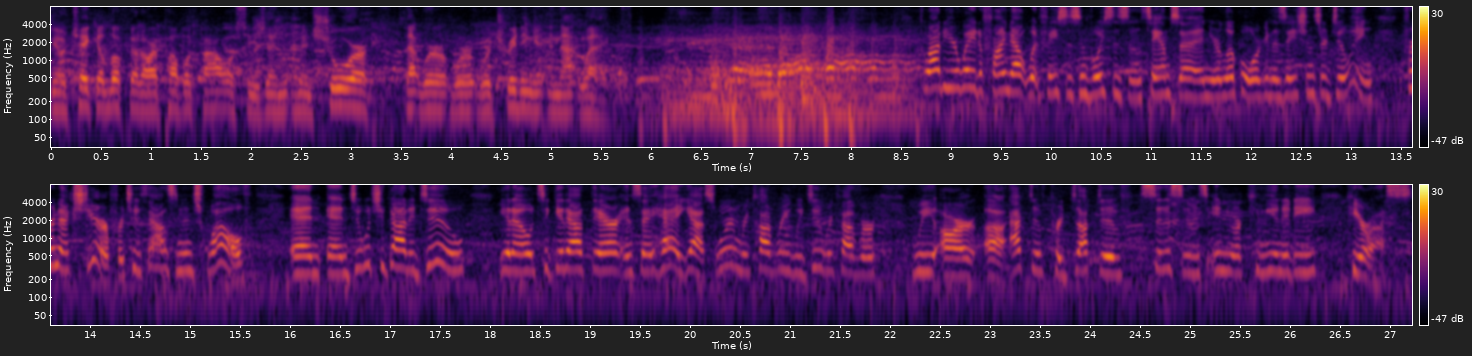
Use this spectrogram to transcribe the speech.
you know, take a look at our public policies and, and ensure that we're, we're, we're treating it in that way. Out of your way to find out what Faces and Voices and SAMHSA and your local organizations are doing for next year, for 2012, and, and do what you got to do, you know, to get out there and say, hey, yes, we're in recovery, we do recover, we are uh, active, productive citizens in your community, hear us.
